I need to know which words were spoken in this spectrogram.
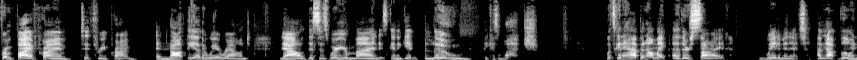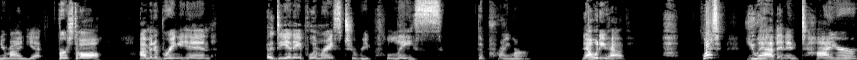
from 5 prime to 3 prime and not the other way around. Now, this is where your mind is going to get blown because watch. What's going to happen on my other side? Wait a minute. I'm not blowing your mind yet. First of all, I'm going to bring in a DNA polymerase to replace the primer. Now what do you have? What? You have an entire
